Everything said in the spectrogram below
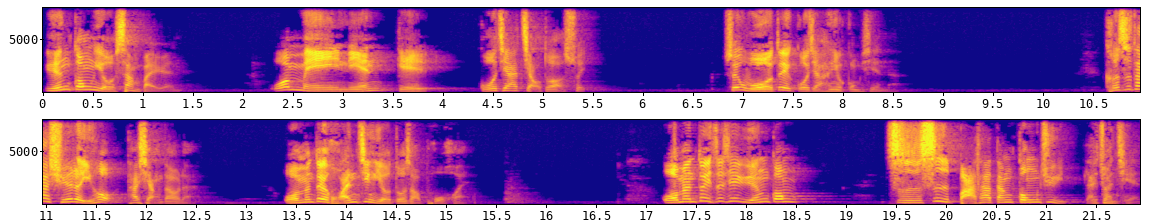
员工有上百人，我每年给国家缴多少税，所以我对国家很有贡献的。可是他学了以后，他想到了我们对环境有多少破坏。”我们对这些员工，只是把他当工具来赚钱。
